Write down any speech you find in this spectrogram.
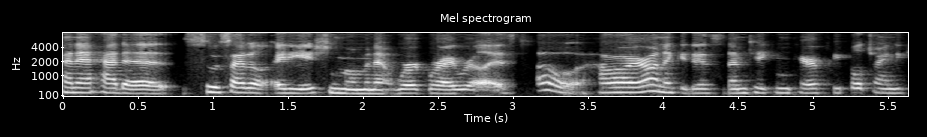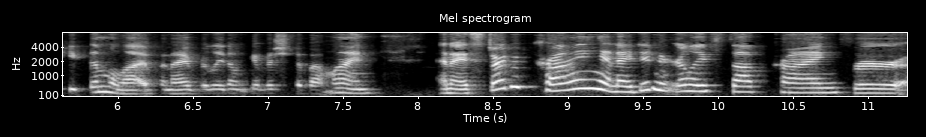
kind of had a suicidal ideation moment at work where I realized, oh, how ironic it is that I'm taking care of people trying to keep them alive and I really don't give a shit about mine. And I started crying and I didn't really stop crying for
